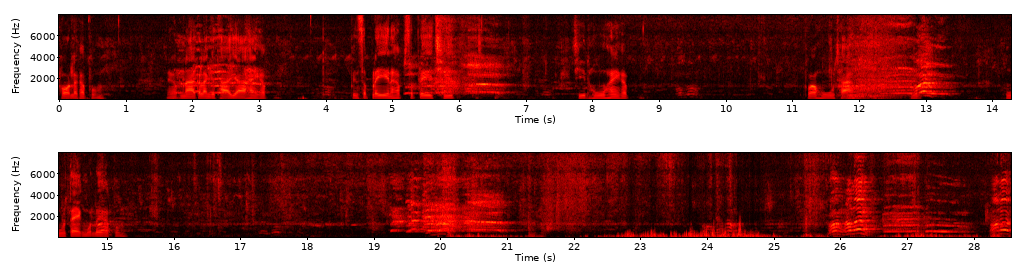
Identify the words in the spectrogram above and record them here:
คลอดแล้วครับผมนะครับนากำลังจะทายาให้ครับ เป็นสเปรย์นะครับสเปรย์ฉีด ฉีดหูให้ครับ ว่าหูช้าง หูแตกหมดเลยครับผมลงเอาเลยเอาเลย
